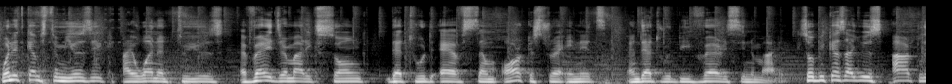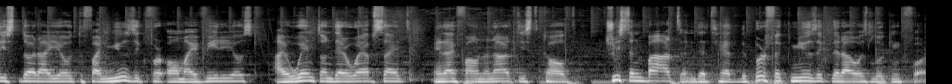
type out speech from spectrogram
When it comes to music, I wanted to use a very dramatic song that would have some orchestra in it and that would be very cinematic. So because I use artlist.io to find music for all my videos, I went on their website and I found an artist called Tristan Barton that had the perfect music that I was looking for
